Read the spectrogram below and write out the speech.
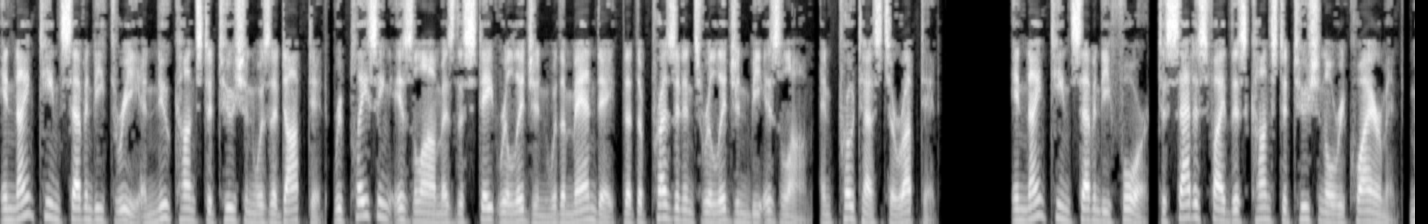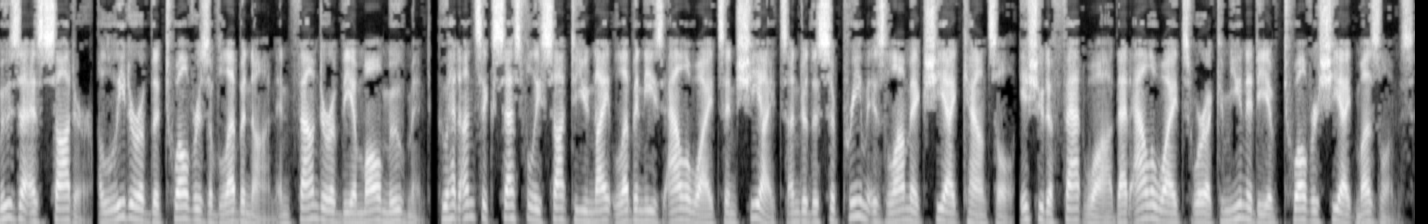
In 1973 a new constitution was adopted, replacing Islam as the state religion with a mandate that the president's religion be Islam, and protests erupted. In 1974, to satisfy this constitutional requirement, Musa as Sadr a leader of the Twelvers of Lebanon and founder of the Amal movement, who had unsuccessfully sought to unite Lebanese Alawites and Shiites under the Supreme Islamic Shiite Council issued a fatwa that Alawites were a community of Twelver Shiite Muslims.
